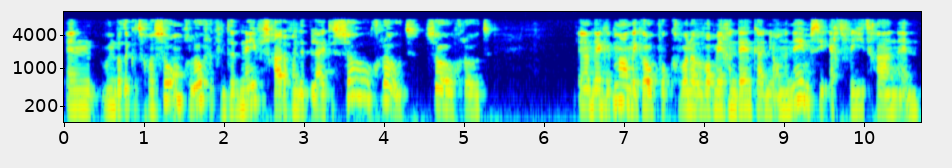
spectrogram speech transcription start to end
En omdat ik het gewoon zo ongelooflijk vind. De nevenschade van dit beleid is zo groot. Zo groot. En dan denk ik, man, ik hoop ook gewoon dat we wat meer gaan denken aan die ondernemers die echt failliet gaan. En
